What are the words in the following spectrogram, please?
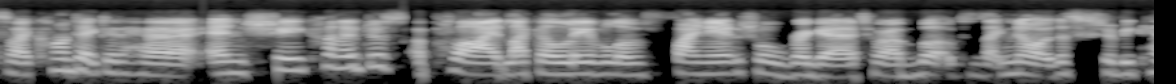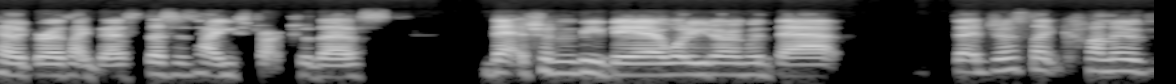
So I contacted her and she kind of just applied like a level of financial rigor to our books. It's like, no, this should be categorized like this. This is how you structure this. That shouldn't be there. What are you doing with that? That just like kind of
